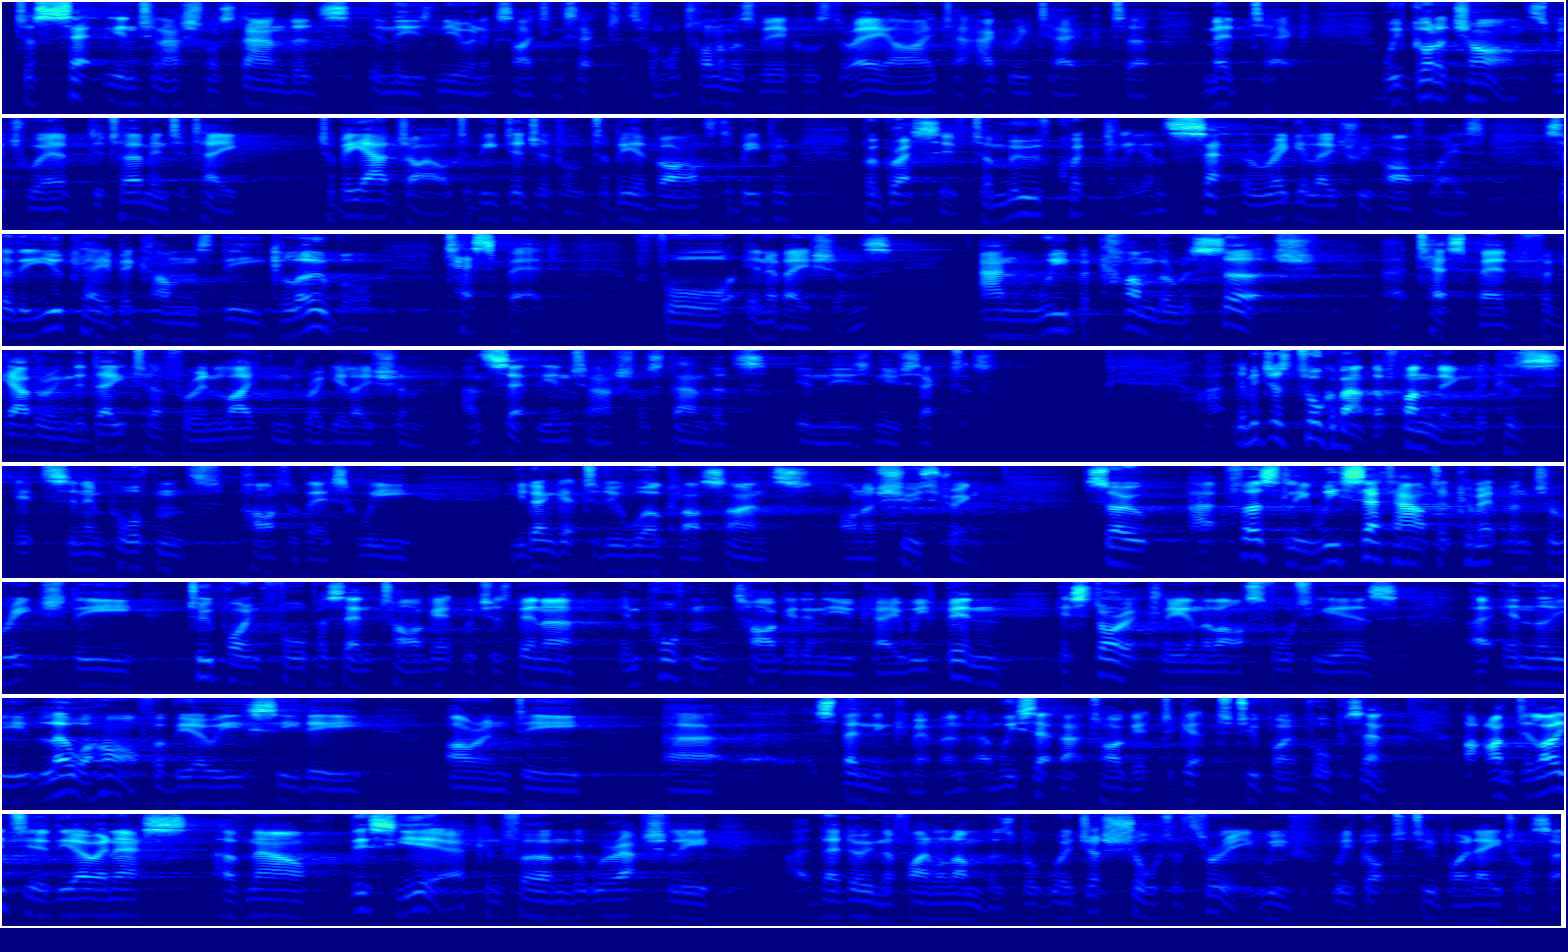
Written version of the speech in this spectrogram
to set the international standards in these new and exciting sectors, from autonomous vehicles to AI to agri-tech to med-tech. We've got a chance, which we're determined to take, to be agile, to be digital, to be advanced, to be pro progressive, to move quickly and set the regulatory pathways so the UK becomes the global testbed for innovations and we become the research uh, testbed for gathering the data for enlightened regulation and set the international standards in these new sectors. Uh, let me just talk about the funding because it's an important part of this. We, you don't get to do world-class science on a shoestring. So, uh, firstly, we set out a commitment to reach the 2.4% target, which has been an important target in the UK. We've been historically in the last 40 years uh, in the lower half of the OECD R&D uh, spending commitment, and we set that target to get to 2.4%. I'm delighted the ONS have now, this year, confirmed that we're actually uh, they're doing the final numbers, but we're just short of three. We've, we've got to 2.8 or so.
